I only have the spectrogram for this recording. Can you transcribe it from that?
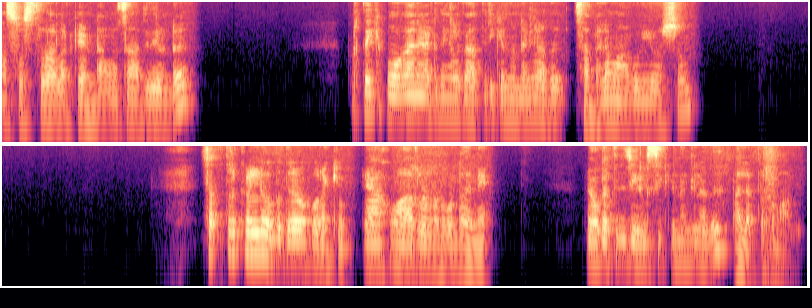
അസ്വസ്ഥതകളൊക്കെ ഉണ്ടാവാൻ സാധ്യതയുണ്ട്. പുറത്തേക്ക് പോകാനായിട്ട് നിങ്ങൾ കാത്തിരിക്കുന്നുണ്ടെങ്കിൽ അത് സഫലമാകും ഈ വർഷം. ശത്രുക്കളുടെ ഉപദ്രവം കുറയ്ക്കും. രാഹു ആറിലുള്ളത് കൊണ്ട് തന്നെ. രോഗത്തിന് ചികിത്സിക്കുന്നെങ്കിൽ അത് ഫലപ്രദമാകും.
